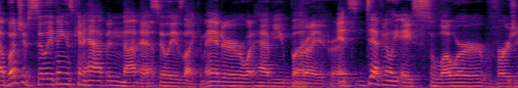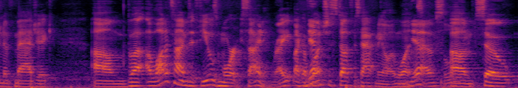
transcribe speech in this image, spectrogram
a bunch of silly things can happen, not Yeah. as silly as like Commander or what have you, but Right, right. it's definitely a slower version of Magic. Um, but a lot of times it feels more exciting, right? Like a Yeah. bunch of stuff is happening all at once. Yeah, absolutely. Um, so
